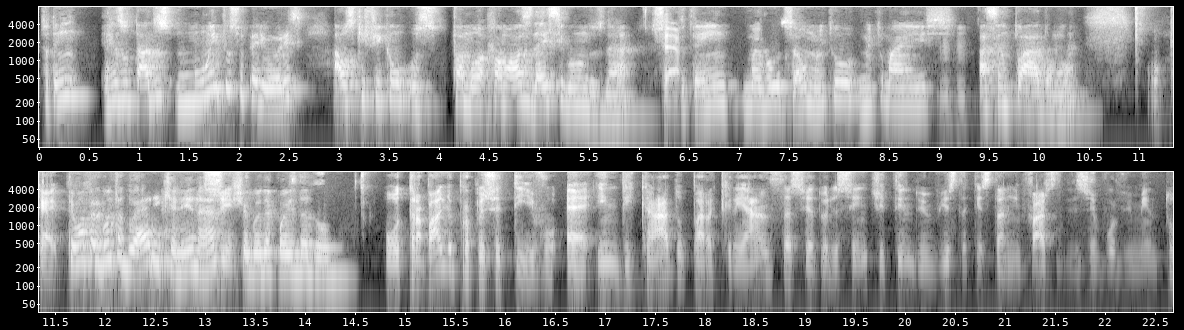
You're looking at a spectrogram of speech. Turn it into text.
tu tem resultados muito superiores aos que ficam os famo famosos 10 segundos, né? Certo. Tu tem uma evolução muito, muito mais uhum. acentuada, né? Ok. Tem uma pergunta do Eric ali, né? Sim. Chegou depois da do. O trabalho propositivo é indicado para crianças e adolescentes, tendo em vista que estão em fase de desenvolvimento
